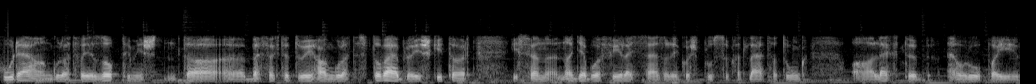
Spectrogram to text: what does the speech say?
hurrá hangulat, vagy az optimista befektetői hangulat, ez továbbra is kitart, hiszen nagyjából fél egy százalékos pluszokat láthatunk a legtöbb európai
